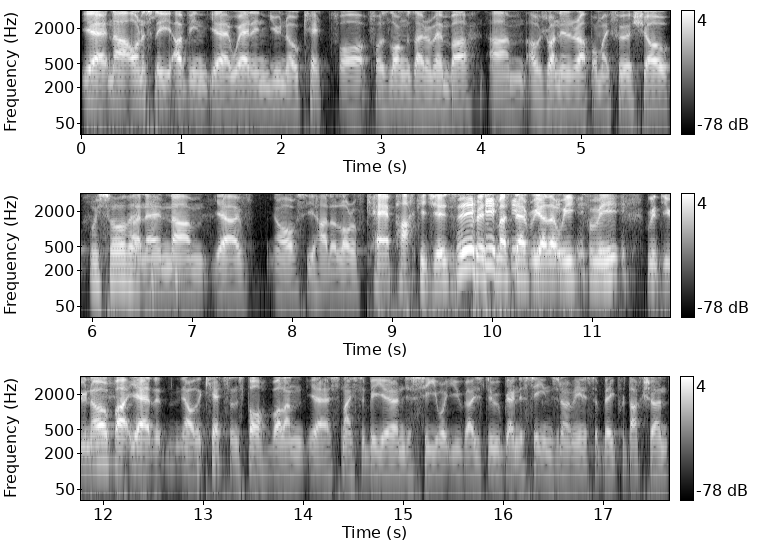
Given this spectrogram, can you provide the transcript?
Yeah, no, honestly, I've been yeah wearing you know kit for, for as long as I remember. Um, I was running it up on my first show. We saw that. and then um, yeah, I've you know, obviously had a lot of care packages, Christmas every other week for me with you know. But yeah, the, you know the kit's unstoppable, and yeah, it's nice to be here and just see what you guys do behind the scenes. You know what I mean? It's a big production.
